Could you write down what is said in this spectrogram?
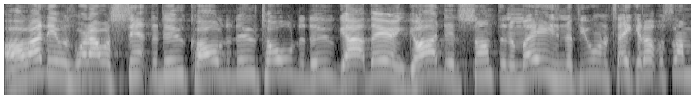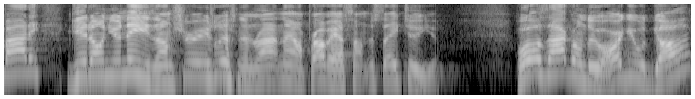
All I did was what I was sent to do, called to do, told to do, got there, and God did something amazing. If you want to take it up with somebody, get on your knees. I'm sure He's listening right now. Probably has something to say to you. What was I going to do? Argue with God?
